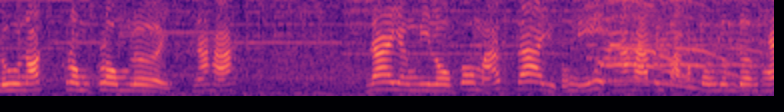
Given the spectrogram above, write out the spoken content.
รูน็อตกลมๆเลยนะคะ ได้ยังมีโลโก้มาสด้าอยู่ตรงนี้นะคะ เป็นฝากระโปรงเดิมๆแท้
